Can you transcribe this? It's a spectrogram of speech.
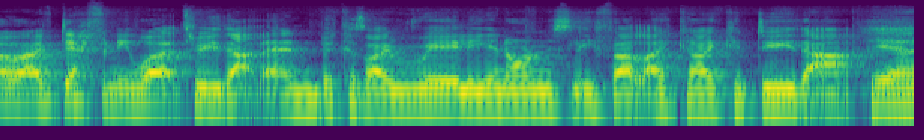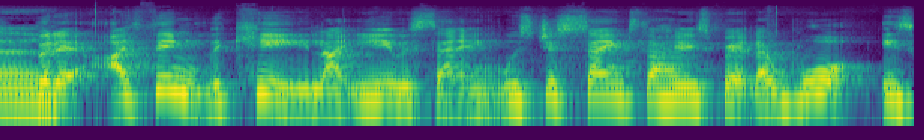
oh, I've definitely worked through that then because I really and honestly felt like I could do that. Yeah. But it, I think the key, like you were saying, was just saying to the Holy Spirit, like, what is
